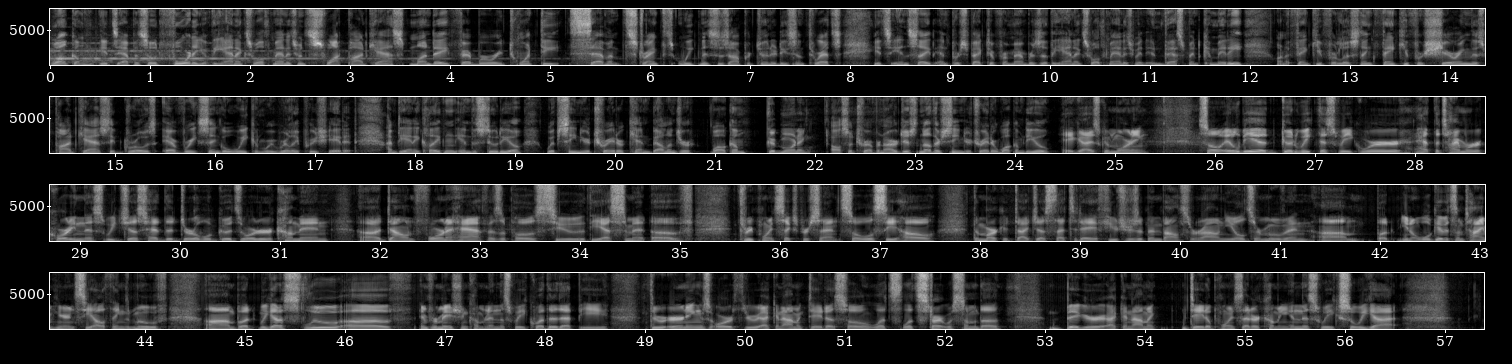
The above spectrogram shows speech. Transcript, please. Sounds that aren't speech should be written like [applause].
Welcome. It's episode 40 of the Annex Wealth Management SWAT podcast, Monday, February 27th. Strengths, weaknesses, opportunities, and threats. It's insight and perspective from members of the Annex Wealth Management Investment Committee. I want to thank you for listening. Thank you for sharing this podcast. It grows every single week, and we really appreciate it. I'm Danny Clayton in the studio with senior trader Ken Bellinger. Welcome. Good morning. Also, Trevor Nargis, another senior trader. Welcome to you. Hey, guys. Good morning. So, it'll be a good week this week. We're at the time we're recording this, we just had the durable goods order come in uh, down four and a half as opposed to the estimate of 3.6%. So, we'll see how the market digests that today. Futures have been bouncing around, yields are moving. Um, but, you know, we'll give it some time here and see how things move. Um, but we got a slew of information coming in this week, whether that be through earnings or through economic data. So, let's let's start with some of the bigger economic data points that are coming in this week. So we got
